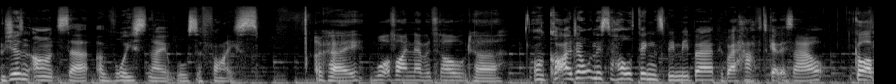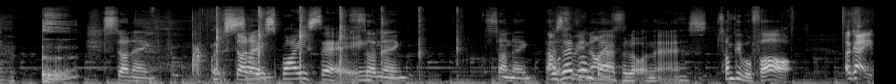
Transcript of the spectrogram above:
If she doesn't answer, a voice note will suffice. Okay, what if I never told her? Oh, God, I don't want this whole thing to be me burping, but I have to get this out. Go on. Stunning. It's Stunning. so spicy. Stunning. Stunning. That Does was really everyone nice. burp a lot on this? Some people fart. Okay,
